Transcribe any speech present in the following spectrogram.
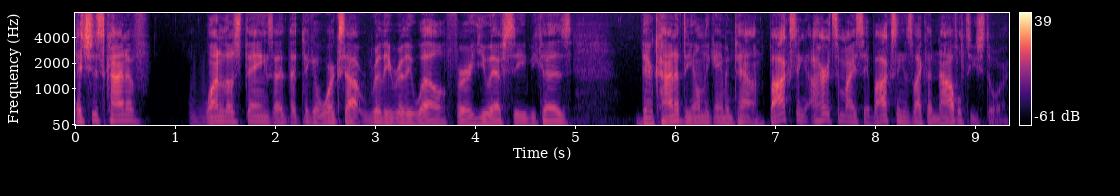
it's just kind of one of those things. I, I think it works out really, really well for UFC because they're kind of the only game in town. Boxing. I heard somebody say boxing is like a novelty store.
